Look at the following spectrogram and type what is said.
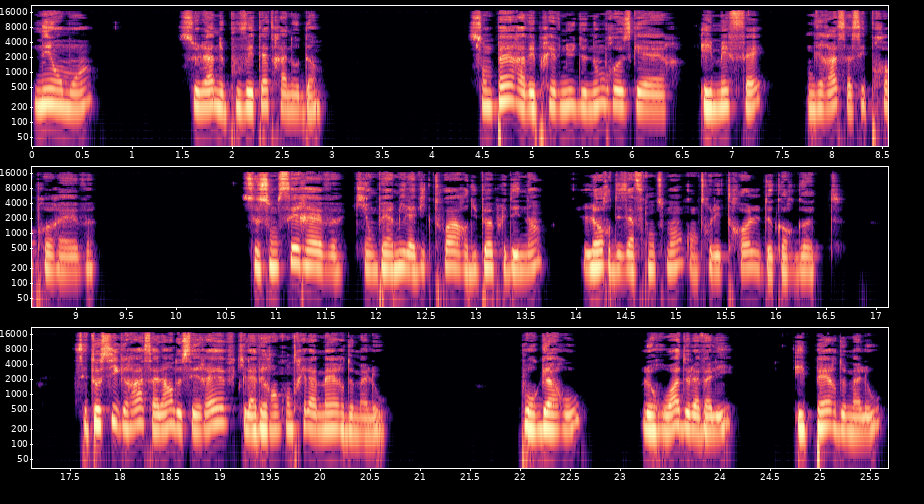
Néanmoins, cela ne pouvait être anodin. Son père avait prévenu de nombreuses guerres et méfaits grâce à ses propres rêves. Ce sont ces rêves qui ont permis la victoire du peuple des nains lors des affrontements contre les trolls de Gorgoth. C'est aussi grâce à l'un de ces rêves qu'il avait rencontré la mère de Malo. Pour Garo, le roi de la vallée, et père de Malo,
